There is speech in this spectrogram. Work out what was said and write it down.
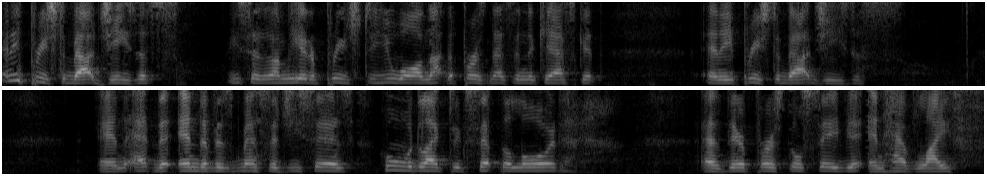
and he preached about Jesus. He says, I'm here to preach to you all, not the person that's in the casket. And he preached about Jesus. And at the end of his message, he says, Who would like to accept the Lord as their personal Savior and have life?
